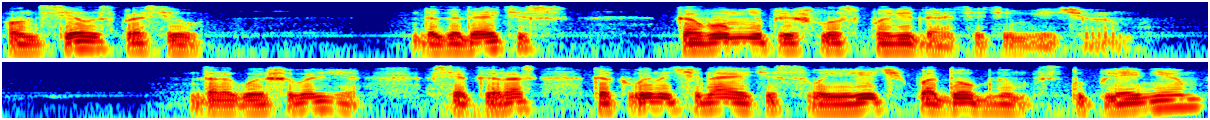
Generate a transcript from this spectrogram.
Он сел и спросил, «Догадайтесь, кого мне пришлось повидать этим вечером?» Дорогой шевалье, всякий раз, как вы начинаете свою речь подобным вступлением,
